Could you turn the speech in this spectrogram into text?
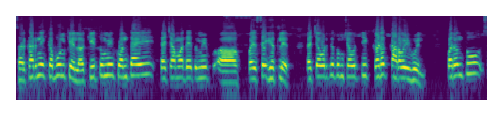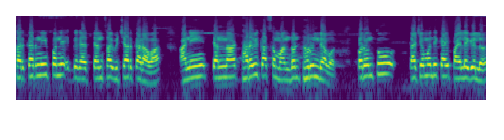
सरकारने कबूल केलं की तुम्ही कोणत्याही त्याच्यामध्ये तुम्ही पैसे घेतलेत त्याच्यावरती तुमच्यावरती कडक कारवाई होईल. परंतु सरकारने पण एक त्यांचा विचार करावा आणि त्यांना ठराविक असं मानधन ठरून द्यावं. परंतु त्याच्यामध्ये काही पाहिलं गेलं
